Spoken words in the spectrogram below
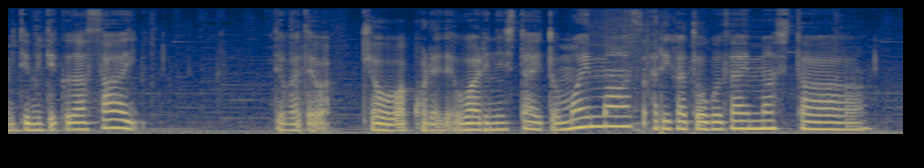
見てみてください。ではでは今日はこれで終わりにしたいと思います。ありがとうございました。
